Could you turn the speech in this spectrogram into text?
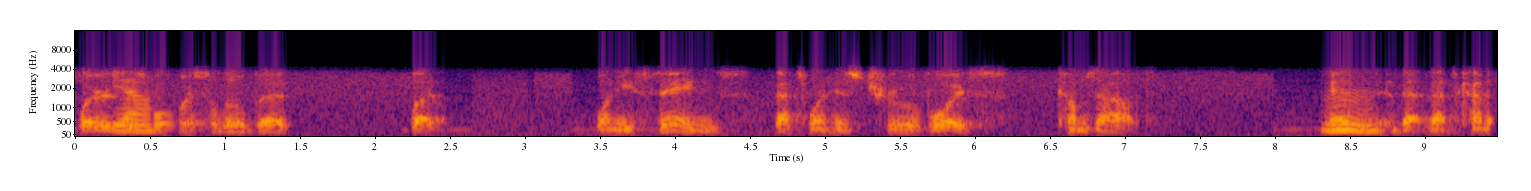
slurs Yeah. his voice a little bit. But when he sings, that's when his true voice comes out, Mm. and that that's kind of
